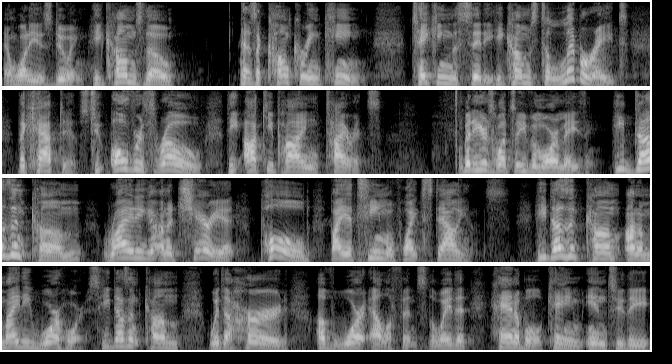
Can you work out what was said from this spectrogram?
and what he is doing. He comes, though, as a conquering king, taking the city. He comes to liberate the captives, to overthrow the occupying tyrants. But here's what's even more amazing he doesn't come riding on a chariot pulled by a team of white stallions. He doesn't come on a mighty war horse. He doesn't come with a herd of war elephants, the way that Hannibal came into the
